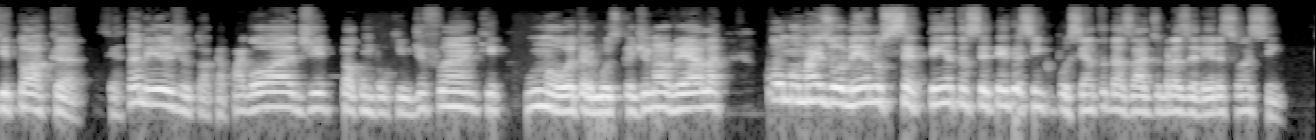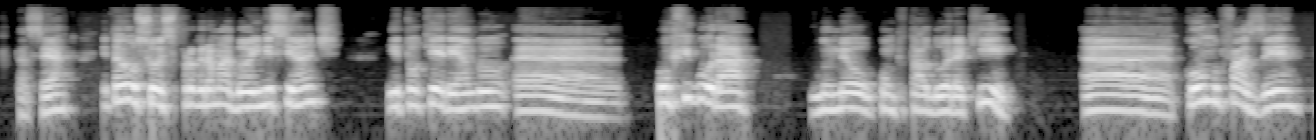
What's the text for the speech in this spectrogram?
que toca sertanejo, toca pagode, toca um pouquinho de funk, uma outra música de novela, como mais ou menos 70%, 75% das rádios brasileiras são assim, tá certo? Então eu sou esse programador iniciante e estou querendo é, configurar no meu computador aqui é, como fazer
